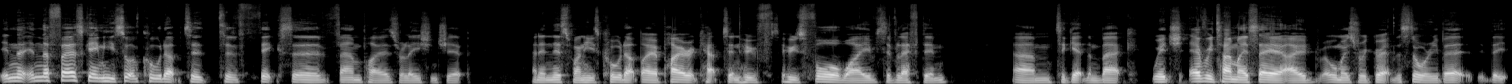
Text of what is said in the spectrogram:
in the in the first game, he's sort of called up to to fix a vampire's relationship, and in this one, he's called up by a pirate captain who whose four wives have left him um, to get them back. Which every time I say it, I almost regret the story, but they,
